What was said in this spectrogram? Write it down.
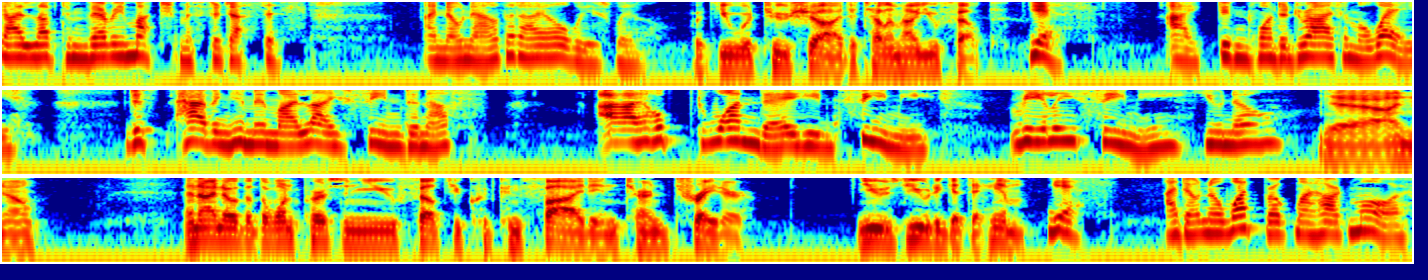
I loved him very much, Mr. Justice. I know now that I always will. But you were too shy to tell him how you felt. Yes, I didn't want to drive him away. Just having him in my life seemed enough. I hoped one day he'd see me. Really see me, you know? Yeah, I know. And I know that the one person you felt you could confide in turned traitor. Used you to get to him. Yes, I don't know what broke my heart more.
